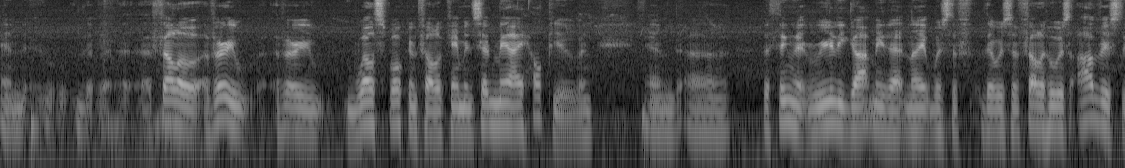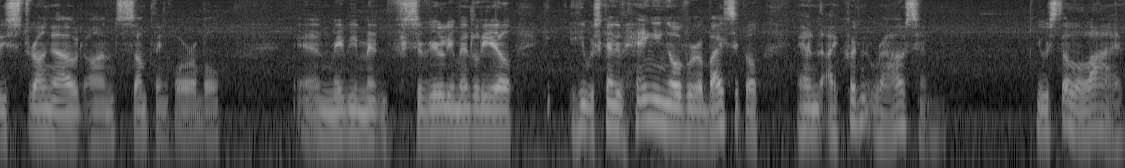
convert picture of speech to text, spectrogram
and a fellow, a very, a very well-spoken fellow, came and said, "May I help you?" And and uh, the thing that really got me that night was the there was a fellow who was obviously strung out on something horrible, and maybe severely mentally ill. He, he was kind of hanging over a bicycle, and I couldn't rouse him. He was still alive,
